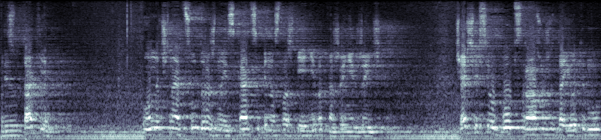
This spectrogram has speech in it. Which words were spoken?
В результате он начинает судорожно искать себе наслаждение в отношениях с женщиной. Чаще всего Бог сразу же дает ему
